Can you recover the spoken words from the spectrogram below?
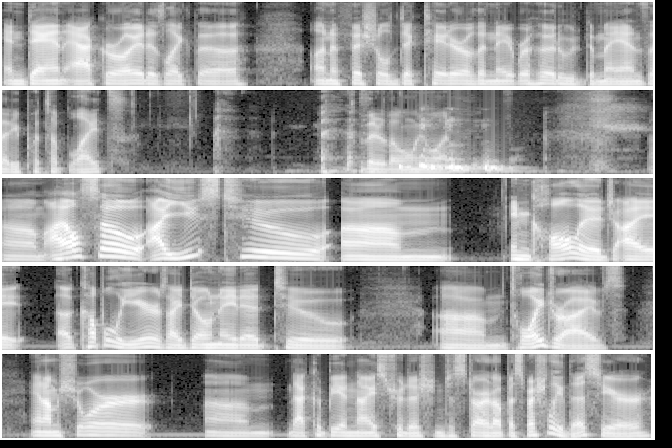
And Dan Aykroyd is like the unofficial dictator of the neighborhood who demands that he puts up lights because they're the only one. Um, I also I used to um, in college I a couple of years I donated to um, toy drives, and I'm sure um, that could be a nice tradition to start up, especially this year,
